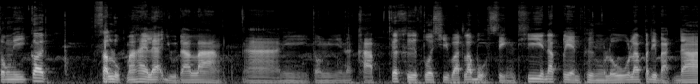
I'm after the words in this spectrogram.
ตรงนี้ก็สรุปมาให้แล้วอยู่ด้านล่าง อ่า นี่ตรงนี้นะครับ ก็คือตัวชี้วัดระบุสิ่งที่นักเรียนพึงรู้และปฏิบัติได้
